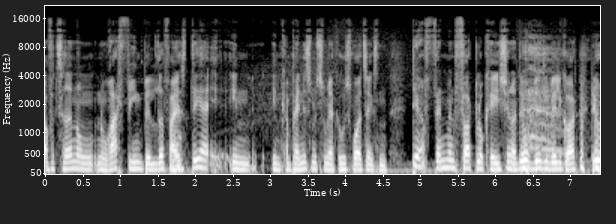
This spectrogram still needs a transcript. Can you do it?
og får taget nogle, nogle ret fine billeder faktisk. Ja. Det er en, en kampagne, som, som jeg kan huske, hvor jeg tænkte sådan, det er fandme en flot location, og det var virkelig, virkelig godt. Det er jo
